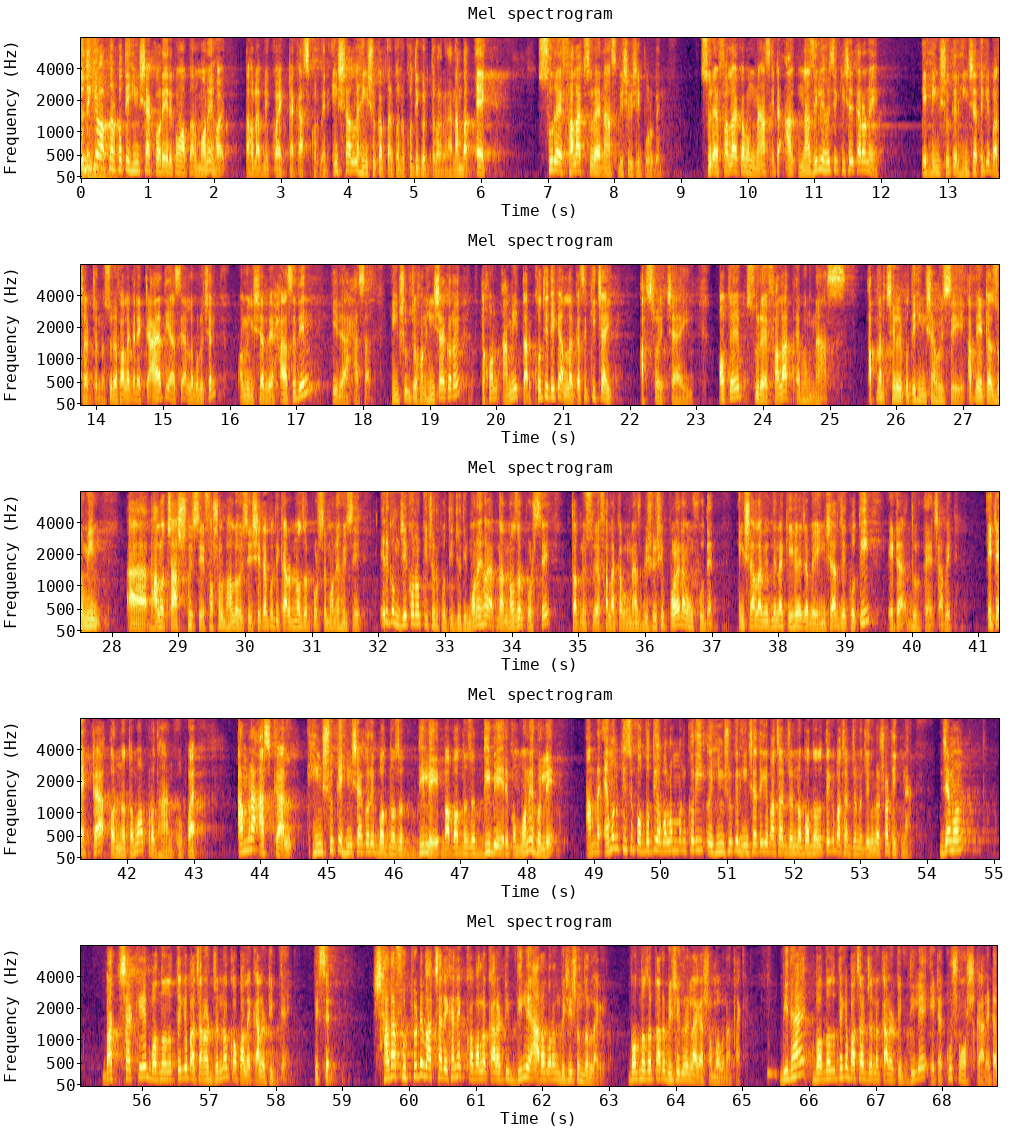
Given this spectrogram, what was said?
যদি কেউ আপনার প্রতি হিংসা করে, এরকম আপনার মনে হয়, তাহলে আপনি কয়েকটা কাজ করবেন। ইনশাআল্লাহ হিংসুক আপনার কোনো ক্ষতি করতে পারবে না। নাম্বার এক সুরায় ফালাক সুরায় নাস বেশি বেশি পড়বেন। সুরায় ফালাক এবং নাস, এটা নাজিলি হয়েছে কিসের কারণে? এই হিংসুকের হিংসা থেকে বাঁচার জন্য। সুরা ফালাকের একটি আয়াতি আছে, আল্লাহ বলেছেন অমিংসার হাসিদিন ইদা হাসাদ। হিংসুক যখন হিংসা করে, তখন আমি তার ক্ষতি থেকে আল্লাহর কাছে কি চাই? আশ্রয় চাই। অতএব সুরায় ফালাক এবং নাস, আপনার ছেলের প্রতি হিংসা হয়েছে, আপনি একটা জমিন ভালো চাষ হয়েছে, ফসল ভালো হয়েছে, সেটার প্রতি কারোর নজর পড়ছে মনে হয়েছে। এরকম যে কোনো কিছুর প্রতি যদি মনে হয় আপনার নজর পড়ছে, তো আপনি সুরিয়া ফালাক এবং নাচ বিশেষই পড়েন এবং ফু দেন। ইনশাআল্লাহ বিদিনা কি হয়ে যাবে? হিংসার যে ক্ষতি, এটা দূর হয়ে যাবে। এটা একটা অন্যতম প্রধান উপায়। আমরা আজকাল হিংসুকে হিংসা করে বদনজর দিলে বা বদনজর দিবে এরকম মনে হলে, আমরা এমন কিছু পদ্ধতি অবলম্বন করি ওই হিংসুকের হিংসা থেকে বাঁচার জন্য, বদনজর থেকে বাঁচার জন্য যেগুলো সঠিক না। যেমন বাচ্চাকে বদনজর থেকে বাঁচানোর জন্য কপালে কালো টিপ দেয়। দেখছেন? সাদা ফুটফুটে বাচ্চার এখানে কপালে কালো টিপ দিলে আরও বরং বেশি সুন্দর লাগে। বদনজরটা আরও বেশি করে লাগার সম্ভাবনা থাকে। বিধায় বদনজর থেকে বাঁচার জন্য কালো টিপ দিলে এটা কুসংস্কার, এটা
